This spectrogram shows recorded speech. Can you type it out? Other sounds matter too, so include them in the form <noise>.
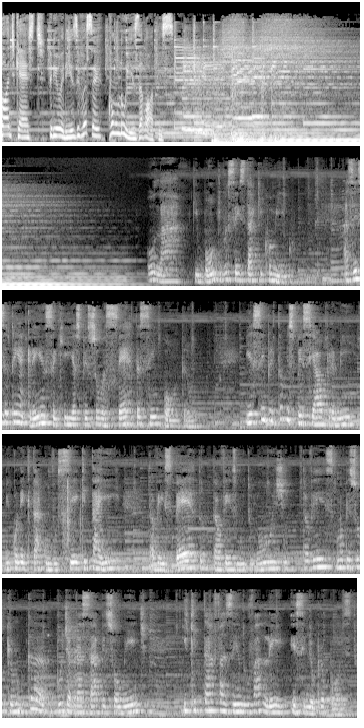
Podcast Priorize Você, com Luísa Lopes. Olá, que bom que você está aqui comigo. Às vezes eu tenho a crença que as pessoas certas se encontram. E é sempre tão especial para mim me conectar com você que está aí, talvez perto, talvez muito longe, talvez uma pessoa que eu nunca pude abraçar pessoalmente e que está fazendo valer esse meu propósito.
